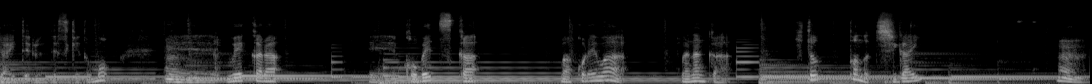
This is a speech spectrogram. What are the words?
開いてるんですけども、えー上から、えー個別化、まあ、これは、まあ、なんか人との違い？うん。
